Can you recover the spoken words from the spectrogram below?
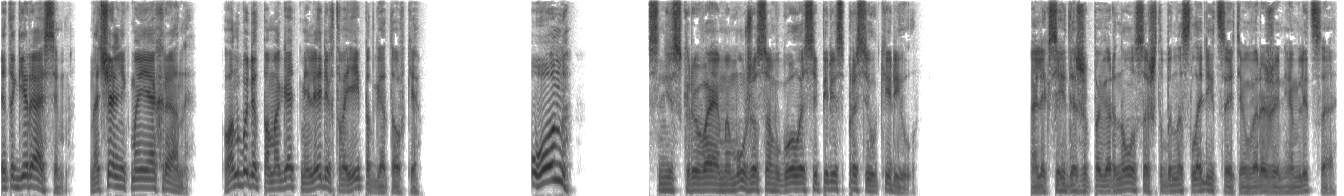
«Это Герасим, начальник моей охраны. Он будет помогать Миледи в твоей подготовке». «Он?» — с нескрываемым ужасом в голосе переспросил Кирилл. Алексей даже повернулся, чтобы насладиться этим выражением лица.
